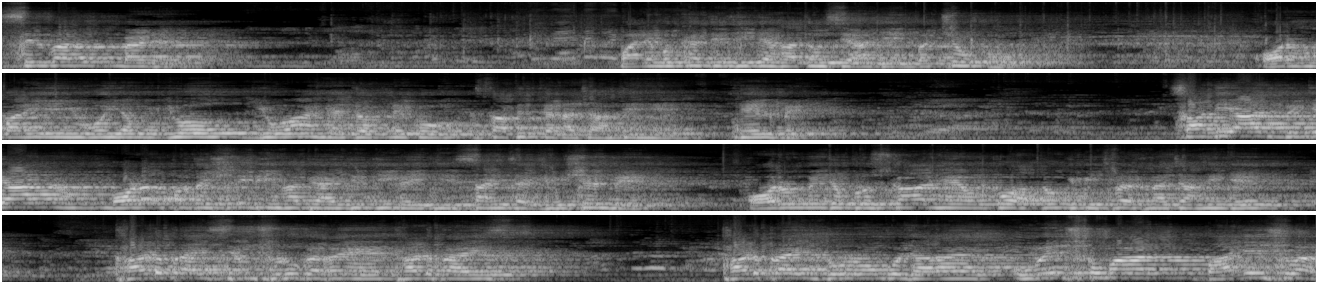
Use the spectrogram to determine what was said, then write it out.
सिल्वर मेडल हमारे मुख्य अतिथि के हाथों से आज इन बच्चों को और हमारे ये युवा युवा युवा हैं जो अपने को स्थापित करना चाहते हैं खेल में। साथ ही आज विज्ञान मॉडल प्रदर्शनी भी यहाँ पे आयोजित की गई थी साइंस एग्जीबिशन में। और उनमें जो पुरस्कार हैं, उनको आप लोगों के बीच में रखना चाहेंगे। थर्ड प्राइज से हम शुरू कर रहे हैं थर्ड प्राइज थर्ड प्राइज दो लोगों को जा रहा है, उमेश कुमार बागेश्वर।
